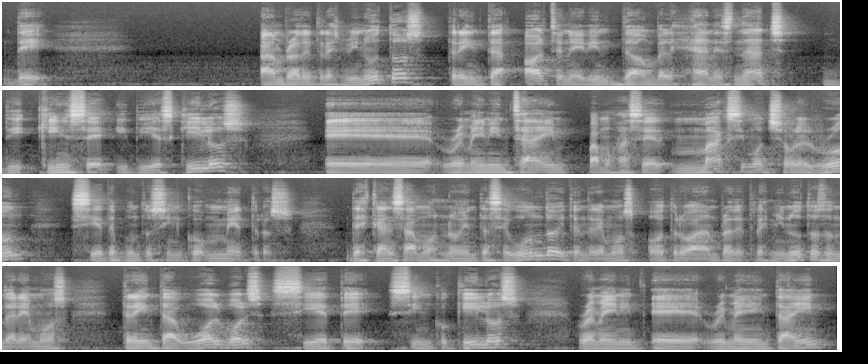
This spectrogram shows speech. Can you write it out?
de AMRAP de 3 minutos, 30 alternating dumbbell hand snatch de 15 y 10 kilos. Eh, remaining time, vamos a hacer máximo shoulder run 7.5 metros. Descansamos 90 segundos y tendremos otro AMRAP de 3 minutos donde haremos 30 wall balls, 7, 5 kilos. Remaining, eh, remaining time,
